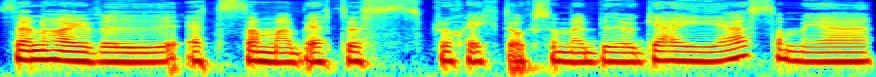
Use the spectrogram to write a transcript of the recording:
Sen har ju vi ett samarbetsprojekt också med Biogaia som är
